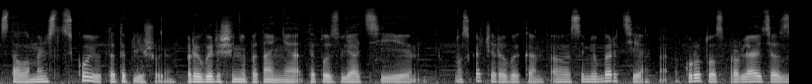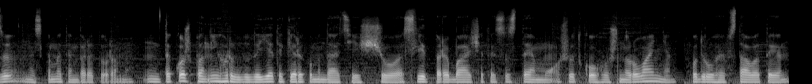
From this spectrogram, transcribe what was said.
стала менш слизькою та теплішою. При вирішенні питання теплоізоляції носка черевика е, самі берці е, круто справляються з низькими температурами. Також пан Ігор додає такі рекомендації, що слід перебачити систему швидкого шнурування. По-друге, вставити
